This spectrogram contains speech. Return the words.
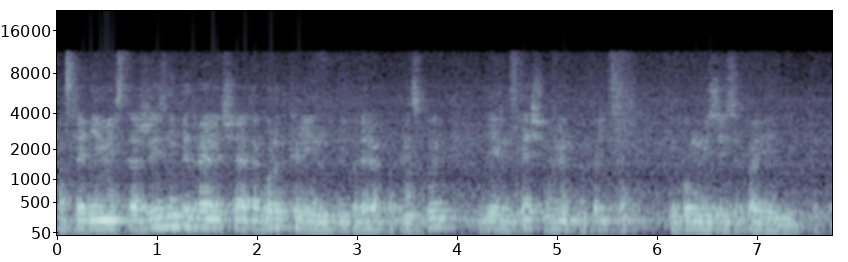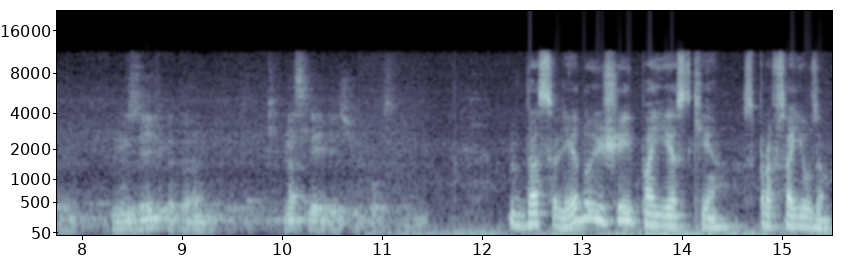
Последнее место жизни Петра Ильича – это город Клин, неподалеку от Москвы, где в настоящий момент находится его музей-заповедник. Такой музей, в котором наследие Чайковского. До следующей поездки с профсоюзом.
